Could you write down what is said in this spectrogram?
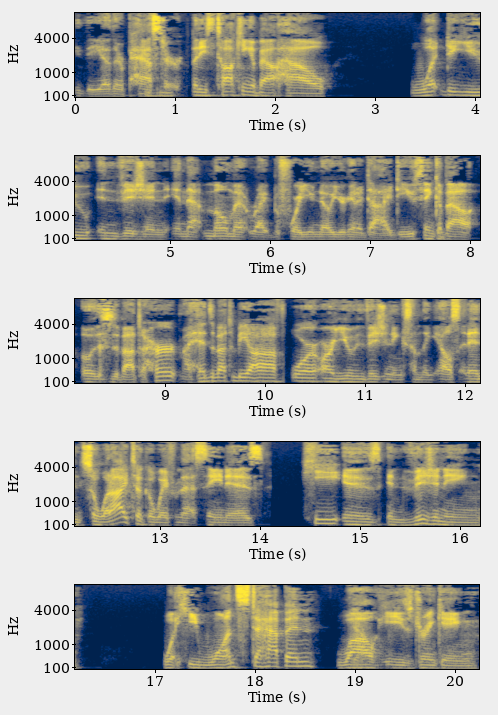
the other pastor. But he's talking about how what do you envision in that moment right before you know you're going to die? Do you think about, oh, this is about to hurt, my head's about to be off, or are you envisioning something else? And then, so what I took away from that scene is he is envisioning what he wants to happen while he's drinking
